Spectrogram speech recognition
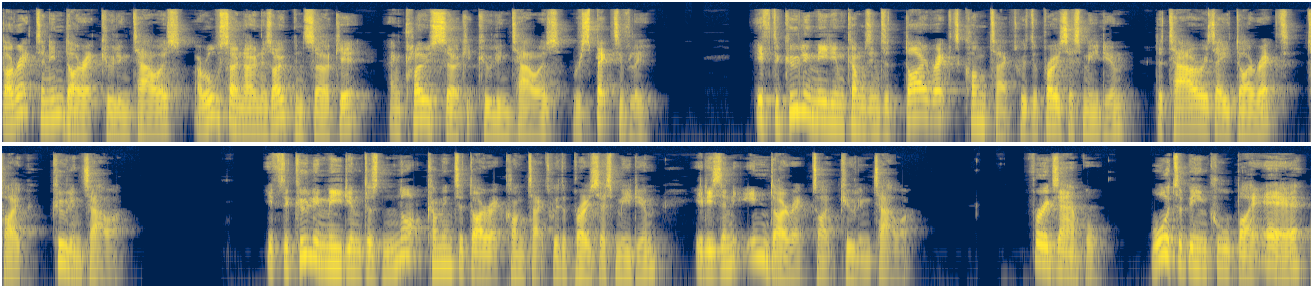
Direct and indirect cooling towers are also known as open circuit and closed circuit cooling towers, respectively. If the cooling medium comes into direct contact with the process medium, the tower is a direct type cooling tower. If the cooling medium does not come into direct contact with the process medium, it is an indirect type cooling tower. For example, water being cooled by air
